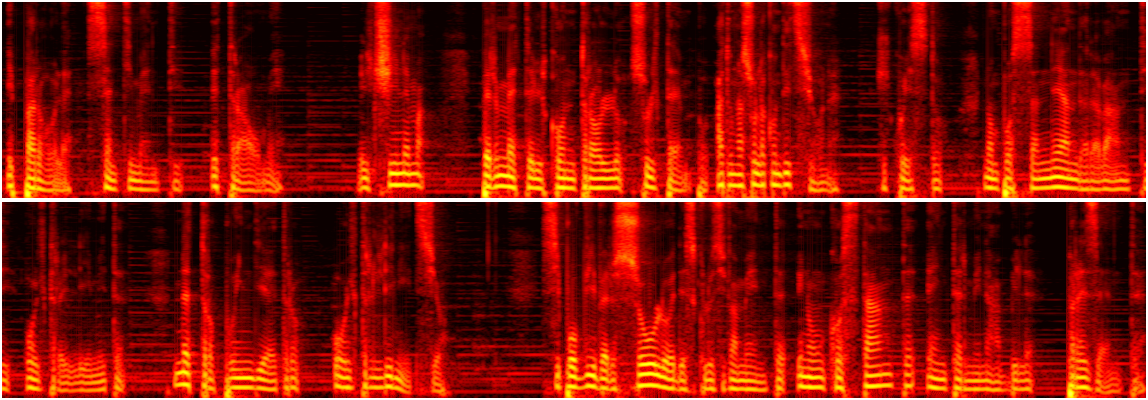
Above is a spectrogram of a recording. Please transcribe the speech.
e parole, sentimenti e traumi. Il cinema permette il controllo sul tempo ad una sola condizione, che questo non possa né andare avanti oltre il limite, né troppo indietro oltre l'inizio. Si può vivere solo ed esclusivamente in un costante e interminabile presente.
